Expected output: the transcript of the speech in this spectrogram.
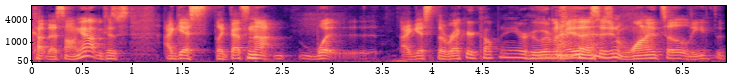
cut that song out because I guess like that's not what I guess the record company or whoever made that decision wanted to leave the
